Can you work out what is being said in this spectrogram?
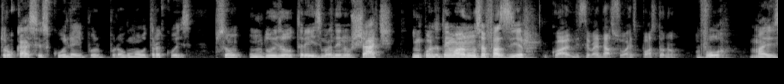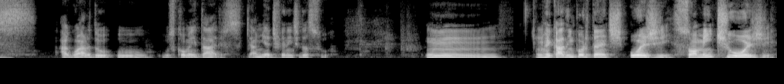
trocar essa escolha aí por, por alguma outra coisa. Opção 1, 2 ou 3, mandem no chat. Enquanto tem um anúncio a fazer. Qual, você vai dar a sua resposta ou não? Vou, mas aguardo o, os comentários. A minha é diferente da sua. Um, um recado importante. Hoje, somente hoje,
